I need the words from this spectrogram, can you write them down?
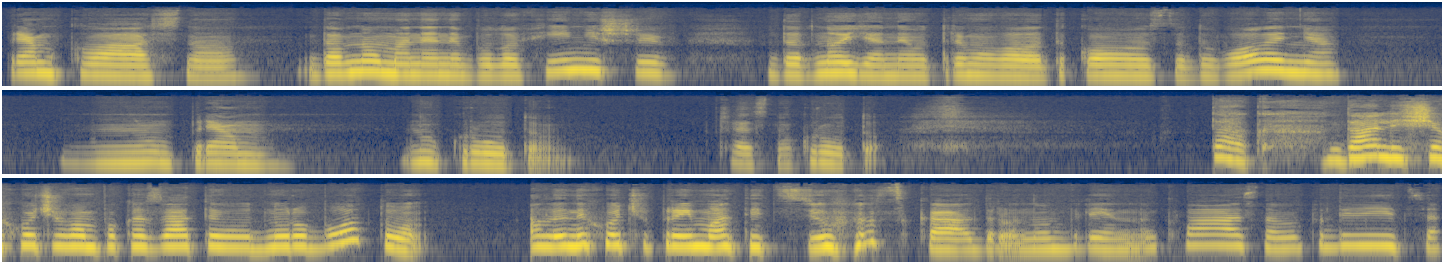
прям класно. Давно в мене не було фінішів, давно я не отримувала такого задоволення. Ну, прям, ну, круто. Чесно, круто. Так, далі ще хочу вам показати одну роботу, але не хочу приймати цю з кадру. Ну, блін, ну класно, ви подивіться.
